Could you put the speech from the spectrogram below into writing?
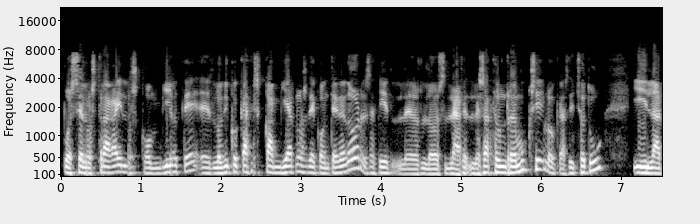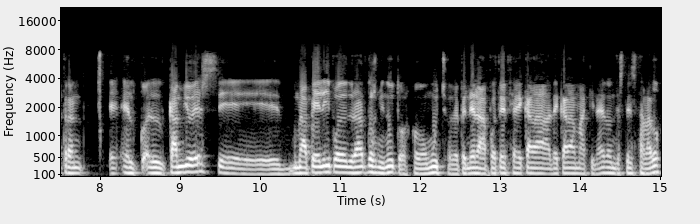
pues se los traga y los convierte. lo único que hace es cambiarlos de contenedor, es decir, les, hace un remuxing, lo que has dicho tú, y la el, cambio es eh, una peli puede durar dos minutos, como mucho, depende de la potencia de cada, de cada máquina, de donde esté instalado.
